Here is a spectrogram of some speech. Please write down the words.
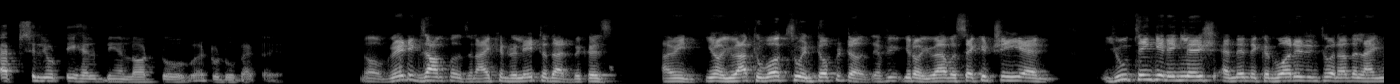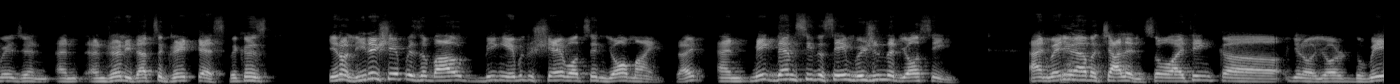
absolutely helped me a lot to uh, to do better yeah. no great examples and i can relate to that because i mean you know you have to work through interpreters if you you know you have a secretary and you think in english and then they convert it into another language and and and really that's a great test because you know leadership is about being able to share what's in your mind right? And make them see the same vision that you're seeing. And when yeah. you have a challenge so i think uh, you know your the way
